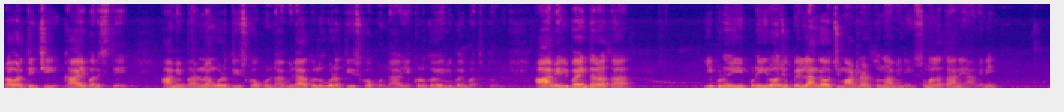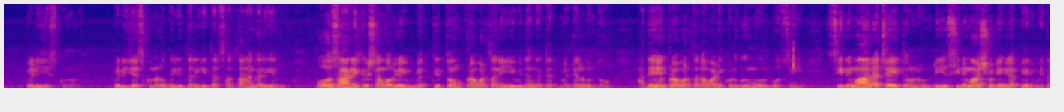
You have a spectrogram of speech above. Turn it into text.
ప్రవర్తించి గాయపరిస్తే ఆమె భరణం కూడా తీసుకోకుండా విడాకులు కూడా తీసుకోకుండా ఎక్కడికో వెళ్ళిపోయి బతుకుతుంది. ఆమె వెళ్ళిపోయిన తర్వాత ఇప్పుడు ఇప్పుడు ఈరోజు పెళ్ళంగా వచ్చి మాట్లాడుతున్న ఆమెని సుమలత అనే ఆమెని పెళ్ళి చేసుకున్నాడు. పెళ్ళి చేసుకున్నాడు వీళ్ళిద్దరికి ఇద్దరు సంతానం కలిగారు. పోసాని కృష్ణమురళి వ్యక్తిత్వం ప్రవర్తన ఏ విధంగా అయితే మెంటల్గా ఉందో అదే ప్రవర్తన వాడి కొడుకుకు నూరిపోసి సినిమా రచయితల నుండి సినిమా షూటింగ్ల పేరు మీద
